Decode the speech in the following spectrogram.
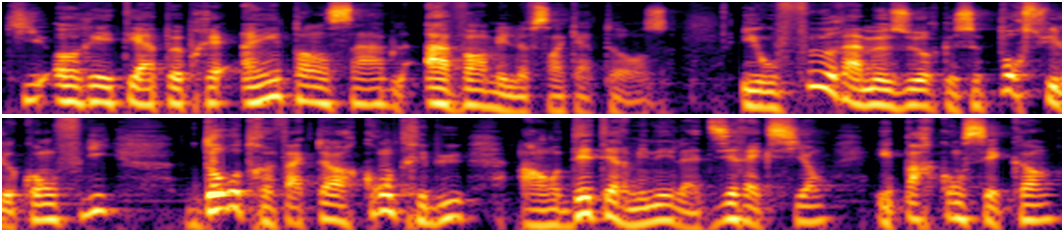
qui aurait été à peu près impensable avant 1914. Et au fur et à mesure que se poursuit le conflit, d'autres facteurs contribuent à en déterminer la direction et par conséquent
